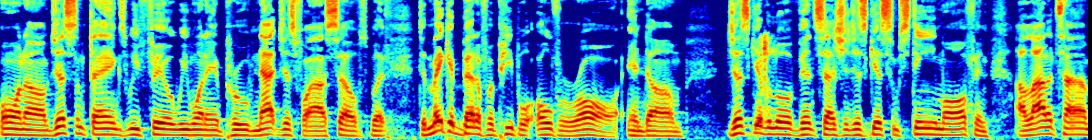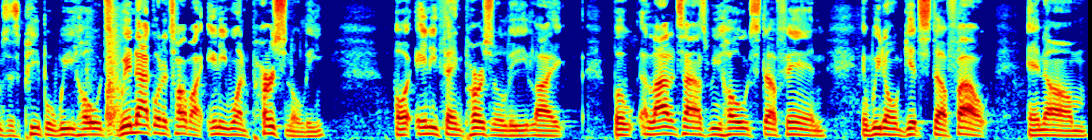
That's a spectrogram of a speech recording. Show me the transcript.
on um, just some things we feel we want to improve, not just for ourselves, but to make it better for people overall. And um, just give a little vent session, just get some steam off. And a lot of times, as people, we hold, we're not going to talk about anyone personally or anything personally, like, but a lot of times we hold stuff in and we don't get stuff out. And um,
